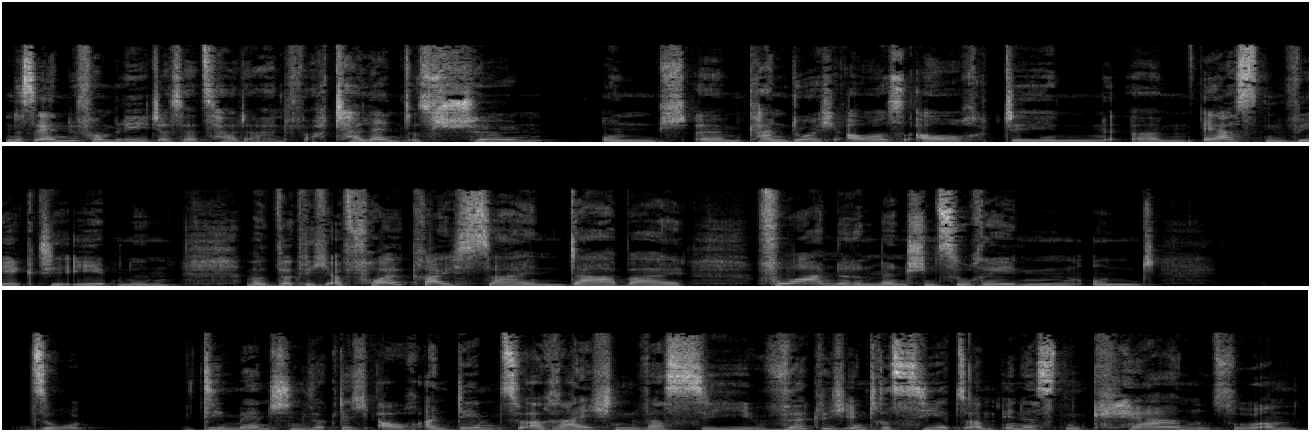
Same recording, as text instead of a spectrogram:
Und das Ende vom Lied ist jetzt halt einfach, Talent ist schön und ähm, kann durchaus auch den ähm, ersten Weg, die ebnen, aber wirklich erfolgreich sein dabei, vor anderen Menschen zu reden und so die Menschen wirklich auch an dem zu erreichen, was sie wirklich interessiert, so am innersten Kern so am,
